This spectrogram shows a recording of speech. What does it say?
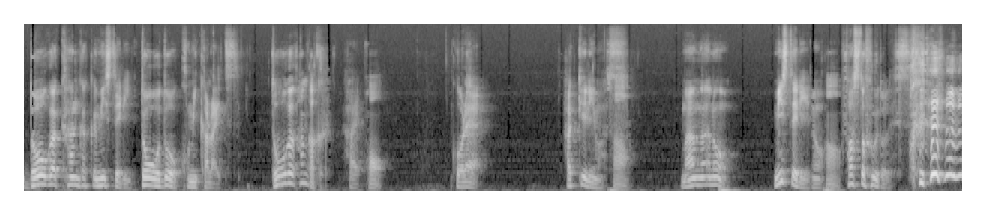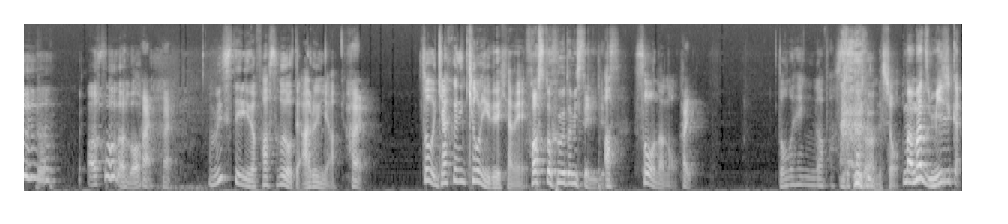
動画感覚ミステリー堂々コミカライズ。動画感覚？はい。はこれはっきり言いますあは漫画のミステリーのうんファストフードですあ。あ、そうなの？はいはいミステリーのファストフードってあるんや。はいちょっと逆に興味出てきたね。ファストフードミステリーですあ、そうなの？はいどの辺がファストフードなんでしょう？まあまず短い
